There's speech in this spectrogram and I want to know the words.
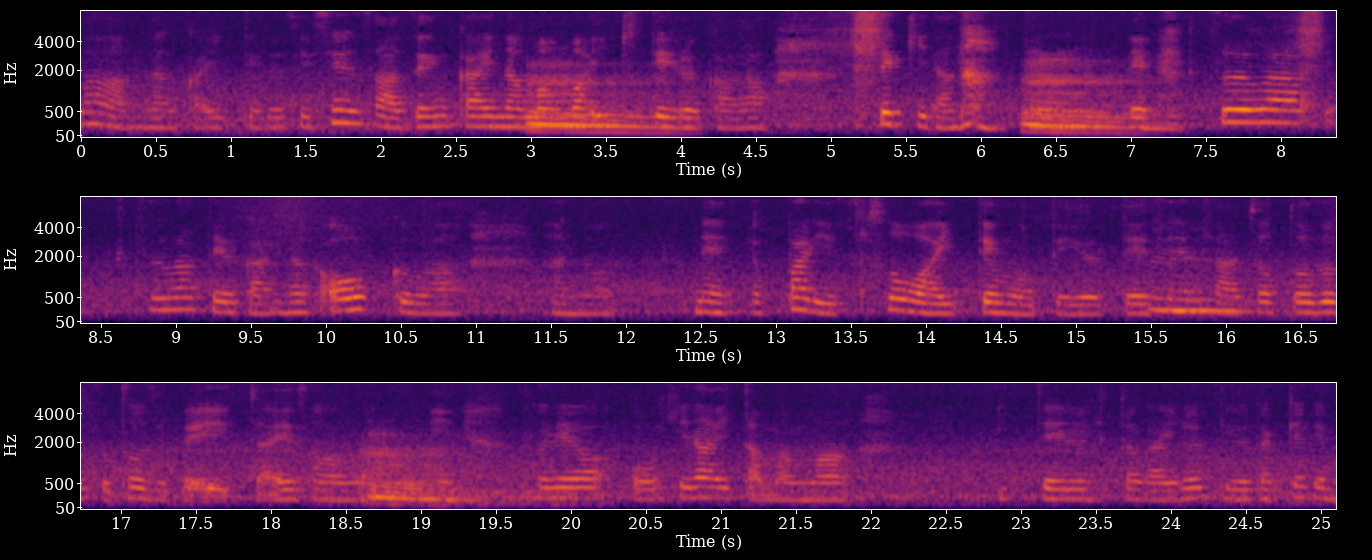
まなんか生きてるしセンサー全開なまんま生きてるから素敵だなって思って普通は普通はっていうかなんか多くはあのねやっぱりそうは言ってもって言ってうん。センサーちょっとずつ閉じていっちゃいそうなのに、それをこう開いたまま言ってる人がいるっていうだけでも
